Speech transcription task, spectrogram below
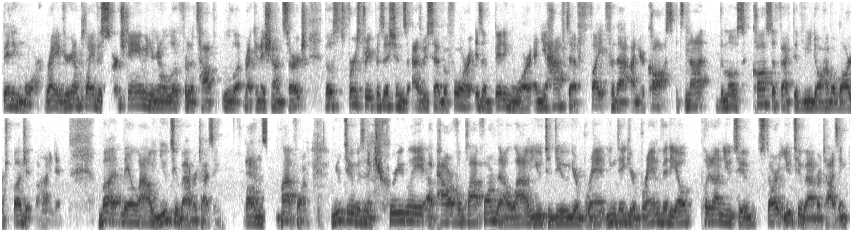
bidding war, right? If you're going to play the search game and you're going to look for the top recognition on search, those first three positions, as we said before, is a bidding war, and you have to fight for that on your costs. It's not the most cost effective if you don't have a large budget behind it, but they allow YouTube advertising. On the platform. YouTube is an extremely uh, powerful platform that allow you to do your brand. You can take your brand video, put it on YouTube, start YouTube advertising.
